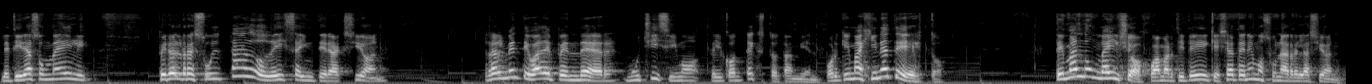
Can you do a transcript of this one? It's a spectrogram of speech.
Le tirás un mail. Pero el resultado de esa interacción realmente va a depender muchísimo del contexto también. Porque imagínate esto. Te mando un mail yo, Juan Martitegui, que ya tenemos una relación.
